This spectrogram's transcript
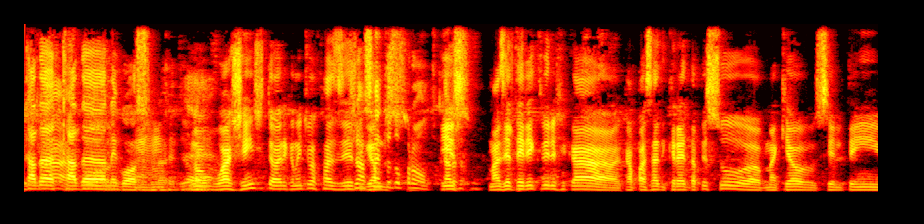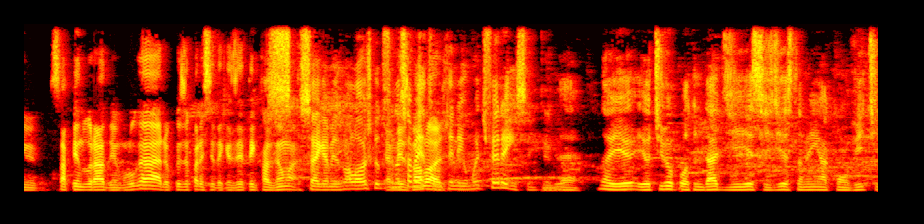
cada, Ah, cada pô, negócio, Uhum. né? Entendeu? Então, O agente, teoricamente, vai fazer, Já sai digamos... tudo pronto. Cara, Isso, mas ele teria que verificar a capacidade de crédito da pessoa, como é é, se ele tem está pendurado em algum lugar, ou coisa parecida. Quer dizer, tem que fazer uma... Segue a mesma lógica do É financiamento, não lógica. tem nenhuma diferença, entendeu? É. Não, e eu, eu tive a oportunidade de ir esses dias também a convite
